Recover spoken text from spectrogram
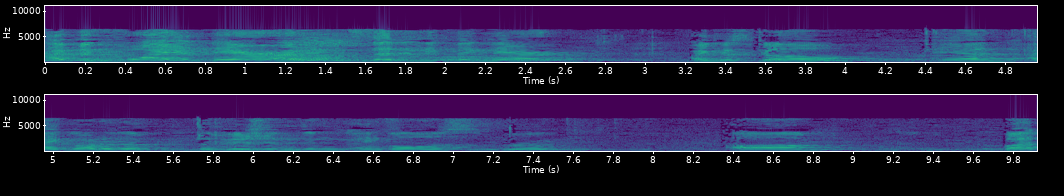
I've been quiet there. I haven't said anything there. I just go and I go to the, the visions and, and goals group. Um, but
